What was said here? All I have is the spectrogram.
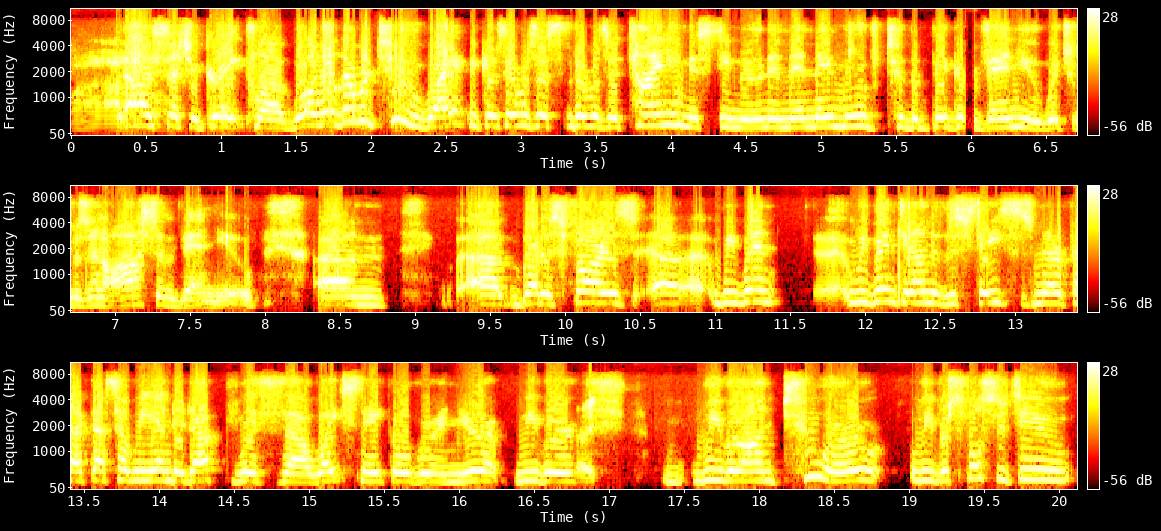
Wow. That was such a great club. Well, well, there were two, right? Because there was a there was a tiny Misty Moon, and then they moved to the bigger venue, which was an awesome venue. Um, uh, but as far as uh, we went. Uh, we went down to the states. As a matter of fact, that's how we ended up with uh, Whitesnake over in Europe. We were Right. we were on tour. We were supposed to do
